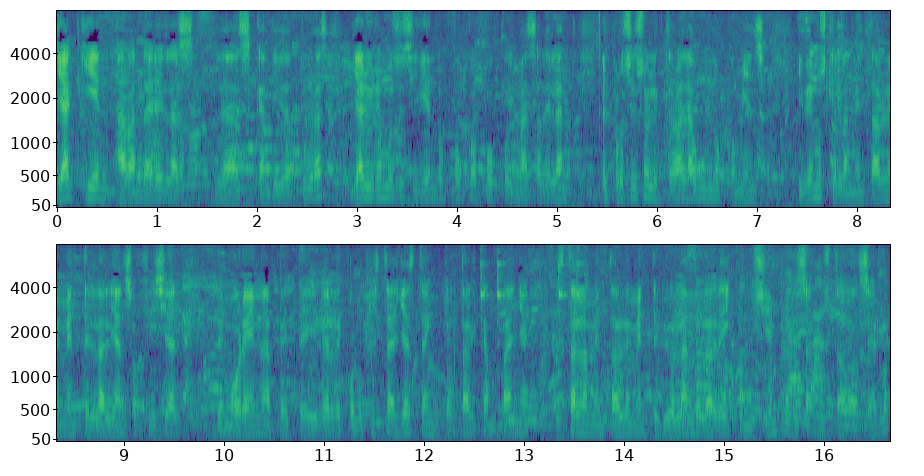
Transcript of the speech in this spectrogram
Ya quien abandere las, las candidaturas, ya lo iremos decidiendo poco a poco y más adelante. El proceso electoral aún no comienza y vemos que lamentablemente la alianza oficial de Morena, PT y Verde Ecologista ya está en total campaña, está lamentablemente violando la ley como siempre les ha gustado hacerlo.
